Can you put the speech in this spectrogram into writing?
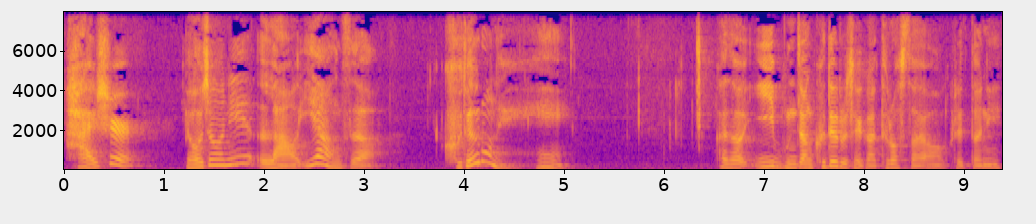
还是 여전히 老样子 그대로네. 그래서 이 문장 그대로 제가 들었어요. 그랬더니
